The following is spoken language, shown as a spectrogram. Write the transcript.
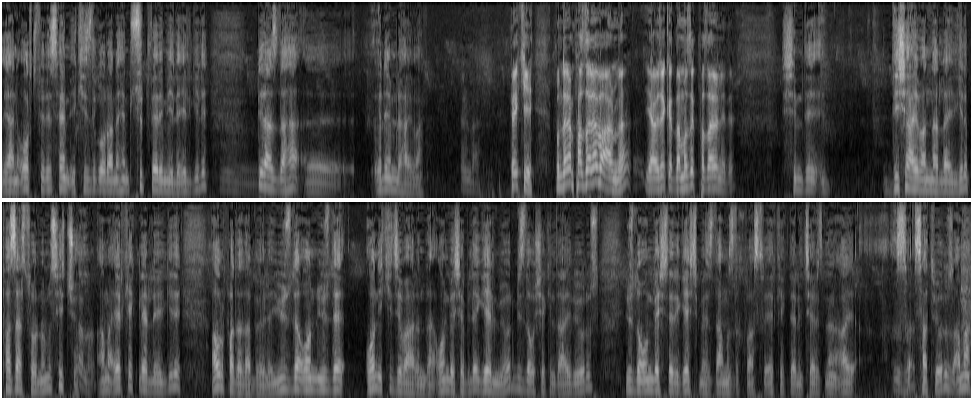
Yani ortfriz hem ikizlik oranı hem süt verimiyle ilgili biraz daha e, önemli hayvan. Peki bunların pazarı var mı? Ya özellikle damızlık pazarı nedir? Şimdi diş hayvanlarla ilgili pazar sorunumuz hiç yok. Tamam. Ama erkeklerle ilgili Avrupa'da da böyle yüzde on, yüzde 12 civarında 15'e bile gelmiyor. Biz de o şekilde ayırıyoruz. Yüzde 15'leri geçmez damızlık vasfı erkeklerin içerisinden ay, sa- satıyoruz ama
